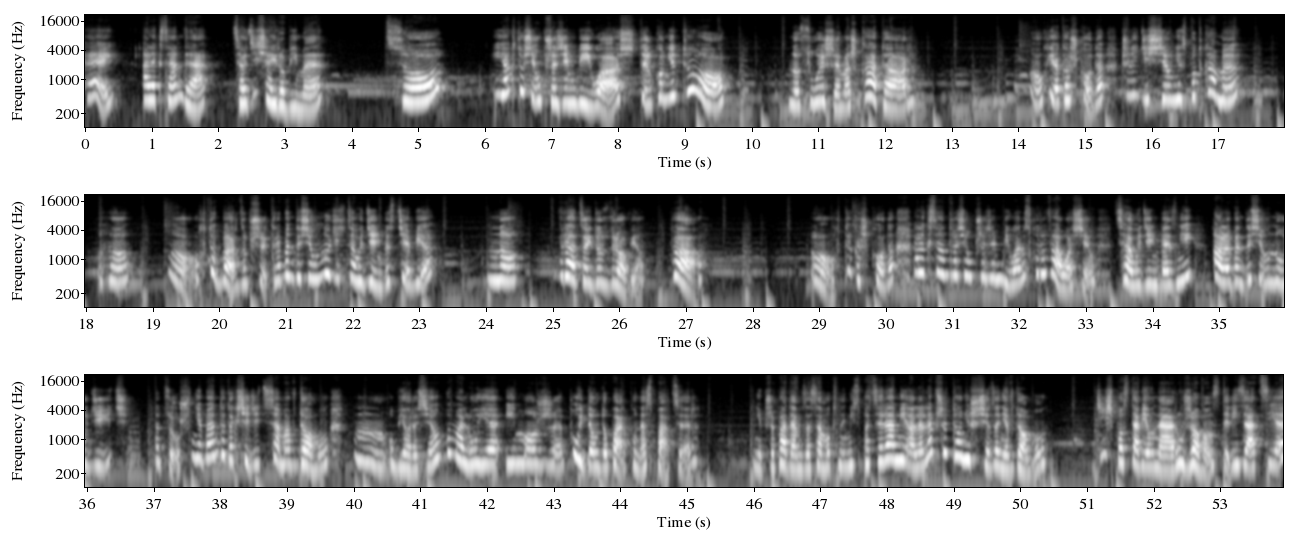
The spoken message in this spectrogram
Hej, Aleksandra, co dzisiaj robimy? Co? Jak to się przeziębiłaś? Tylko nie to. No słyszę, masz katar. Och, jaka szkoda, czyli dziś się nie spotkamy? Aha. Och, to bardzo przykre, będę się nudzić cały dzień bez ciebie. No, wracaj do zdrowia. Pa! Och, taka szkoda. Aleksandra się przeziębiła, rozchorowała się. Cały dzień bez niej, ale będę się nudzić. No cóż, nie będę tak siedzieć sama w domu. Hmm, ubiorę się, pomaluję i może pójdę do parku na spacer. Nie przepadam za samotnymi spacerami, ale lepsze to niż siedzenie w domu. Dziś postawię na różową stylizację.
